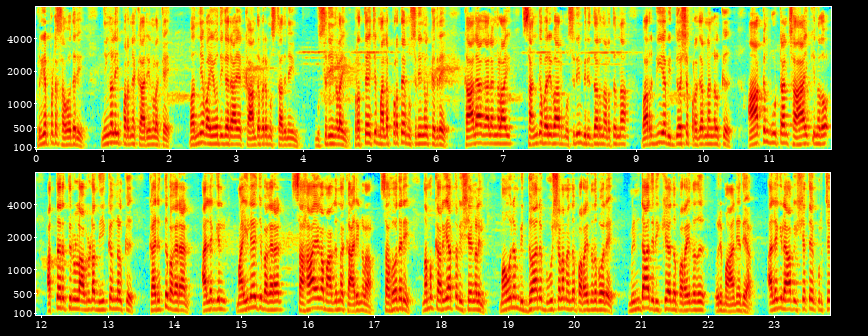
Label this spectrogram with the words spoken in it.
പ്രിയപ്പെട്ട സഹോദരി നിങ്ങൾ ഈ പറഞ്ഞ കാര്യങ്ങളൊക്കെ വന്യവയോധികരായ കാന്തപുരം ഉസ്താദിനെയും മുസ്ലിങ്ങളെയും പ്രത്യേകിച്ച് മലപ്പുറത്തെ മുസ്ലിങ്ങൾക്കെതിരെ കാലാകാലങ്ങളായി സംഘപരിവാർ മുസ്ലിം വിരുദ്ധർ നടത്തുന്ന വർഗീയ വിദ്വേഷ പ്രചരണങ്ങൾക്ക് ആക്കം കൂട്ടാൻ സഹായിക്കുന്നതോ അത്തരത്തിലുള്ള അവരുടെ നീക്കങ്ങൾക്ക് കരുത്ത് പകരാൻ അല്ലെങ്കിൽ മൈലേജ് പകരാൻ സഹായകമാകുന്ന കാര്യങ്ങളാണ്. സഹോദരി നമുക്കറിയാത്ത വിഷയങ്ങളിൽ മൗനം വിദ്വാന ഭൂഷണം എന്ന് പറയുന്നത് പോലെ മിണ്ടാതിരിക്കുക എന്ന് പറയുന്നത് ഒരു മാന്യതയാണ്. അല്ലെങ്കിൽ ആ വിഷയത്തെക്കുറിച്ച്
